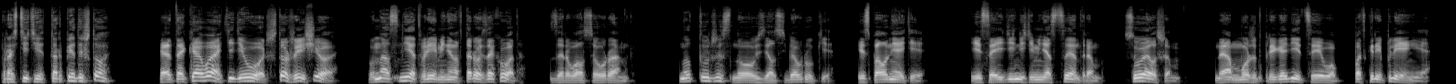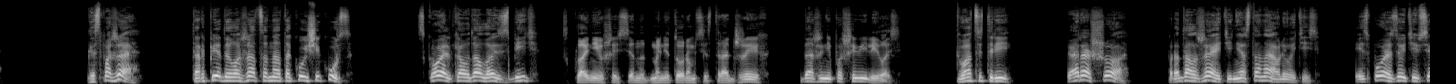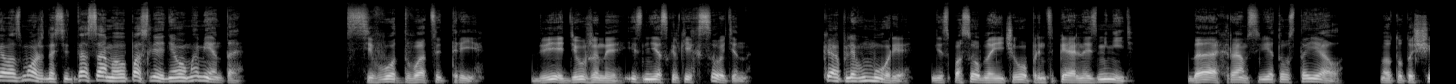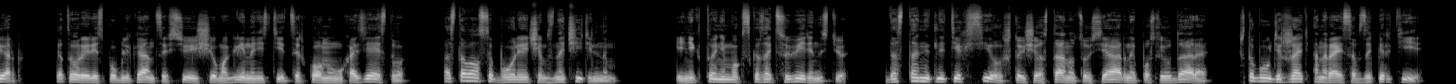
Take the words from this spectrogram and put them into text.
«Простите, торпеды что?» «Атаковать, идиот! Что же еще? У нас нет времени на второй заход!» — взорвался Уранг. Но тут же снова взял себя в руки. «Исполняйте! И соедините меня с центром, с Уэлшем. Нам может пригодиться его подкрепление». «Госпожа, торпеды ложатся на атакующий курс». «Сколько удалось сбить?» Склонившаяся над монитором сестра Джейх даже не пошевелилась. «Двадцать три». «Хорошо. Продолжайте, не останавливайтесь. Используйте все возможности до самого последнего момента». Всего двадцать три. Две дюжины из нескольких сотен. Капля в море, не способная ничего принципиально изменить. Да, храм света устоял, но тот ущерб, который республиканцы все еще могли нанести церковному хозяйству, оставался более чем значительным. И никто не мог сказать с уверенностью, достанет ли тех сил, что еще останутся у Сиарны после удара, чтобы удержать Анрайса в заперти.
